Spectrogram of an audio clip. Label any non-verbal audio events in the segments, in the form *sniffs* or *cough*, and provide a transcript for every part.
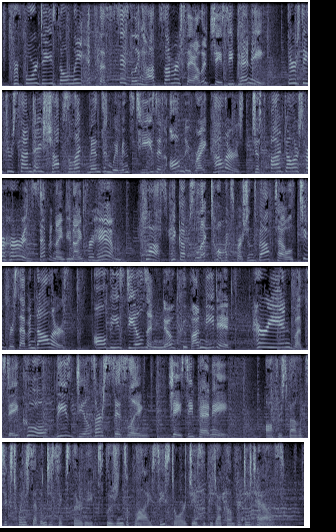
For four days only, it's the sizzling hot summer sale at JCPenney. Thursday through Sunday, shop select men's and women's tees in all new bright colors. Just $5 for her and $7.99 for him. Plus, pick up select Home Expressions bath towels, two for $7. All these deals and no coupon needed. Hurry in, but stay cool. These deals are sizzling. JCPenney. Offers valid 627 to 630. Exclusions apply. See store jcp.com for details.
